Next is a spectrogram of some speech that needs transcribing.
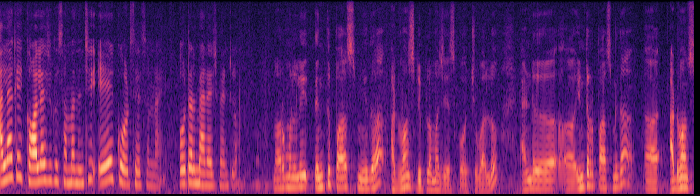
అలాగే కాలేజ్కి సంబంధించి ఏ కోర్సెస్ ఉన్నాయి హోటల్ మేనేజ్మెంట్లో? నార్మల్లీ టెన్త్ పాస్ మీద అడ్వాన్స్ డిప్లొమా చేసుకోవచ్చు వాళ్ళు. అండ్ ఇంటర్ పాస్ మీద advance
